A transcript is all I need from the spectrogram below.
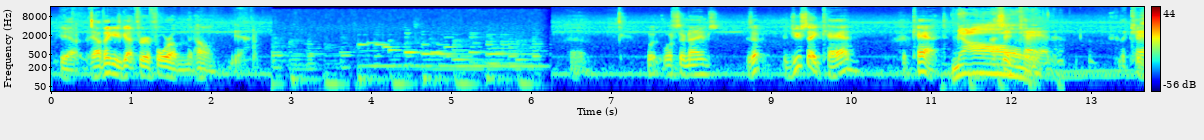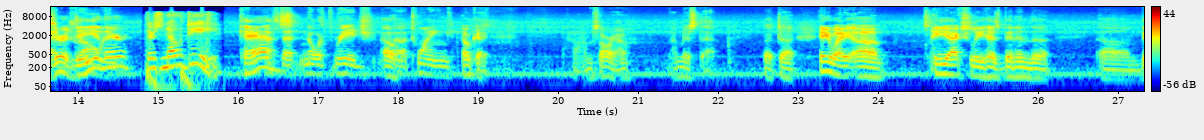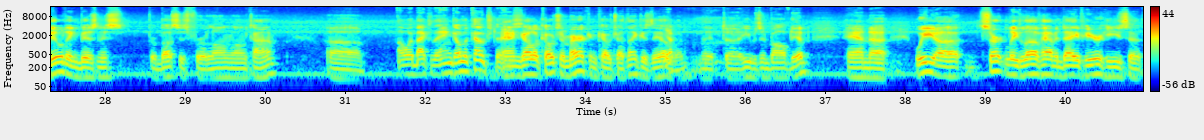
Yeah, I think he's got three or four of them at home. yeah. What, what's their names? Is that? Did you say CAD or cat? No, I said CAD. The CAD Is there a D in there? There's no D. CADs. That's that North Ridge Oh. uh, twang. Okay. I'm sorry, I, I missed that. But uh, anyway, uh, he actually has been in the um, building business for buses for a long, long time. All the way back to the Angola coach days. Angola coach, and American coach, I think, is the other Yep. one that uh, he was involved in. And uh, we uh, certainly love having Dave here. He's a,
